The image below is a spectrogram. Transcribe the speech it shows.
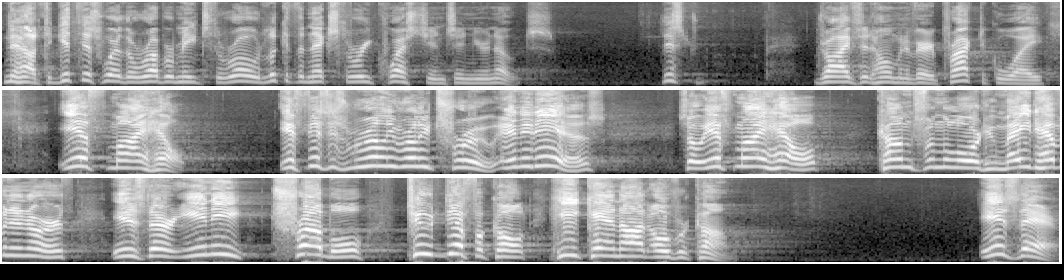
Now, to get this where the rubber meets the road, look at the next three questions in your notes. This drives it home in a very practical way. If my help, if this is really, really true, and it is, so if my help comes from the Lord who made heaven and earth, is there any trouble too difficult he cannot overcome? Is there?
